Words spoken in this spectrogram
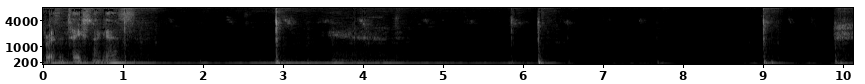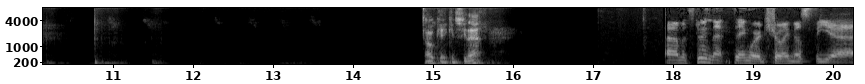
presentation, I guess. Okay, can you see that? Um, it's doing that thing where it's showing us the uh,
